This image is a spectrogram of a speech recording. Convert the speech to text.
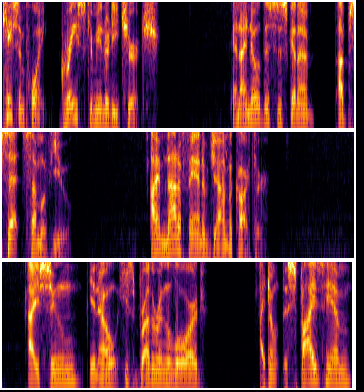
Case in point, Grace Community Church. And I know this is going to upset some of you. I'm not a fan of John MacArthur. I assume, you know, he's a brother in the Lord. I don't despise him.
